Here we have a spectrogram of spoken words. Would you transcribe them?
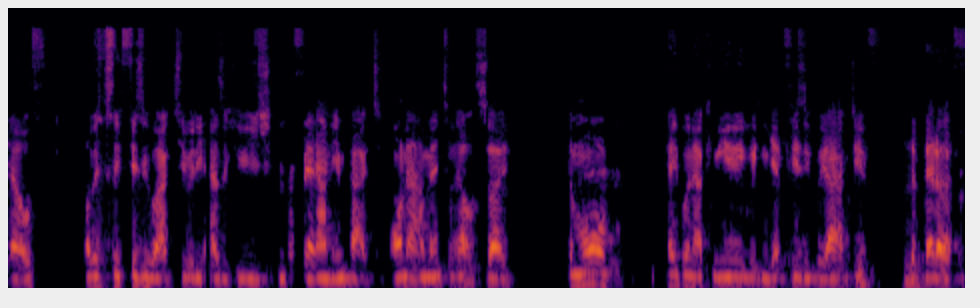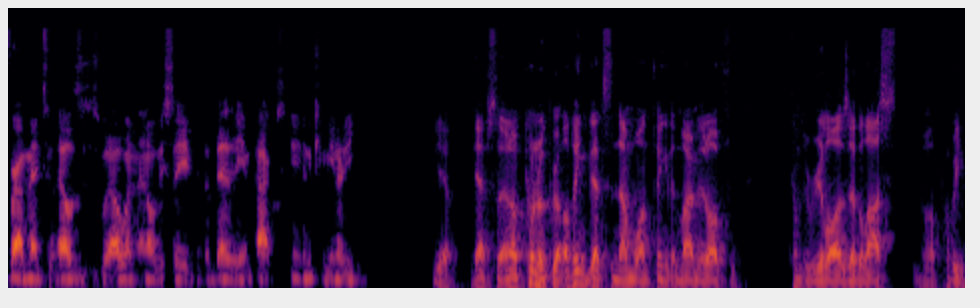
health, obviously physical activity has a huge and profound impact on our mental health. So the more people in our community we can get physically active. The better for our mental health as well, and, and obviously the better the impact in the community. Yeah, absolutely. And I couldn't agree. I think that's the number one thing at the moment that I've come to realize over the last well, probably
